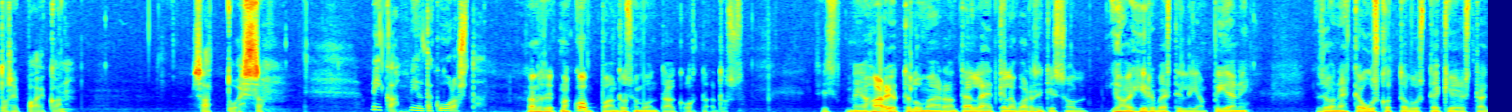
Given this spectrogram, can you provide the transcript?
tosi paikan sattuessa. Mika, miltä kuulostaa? Sanoisin, että mä komppaan tosi montaa kohtaa tuossa. Siis meidän harjoittelumäärä on tällä hetkellä varsinkin se on ihan hirveästi liian pieni. Ja se on ehkä uskottavuustekijöistä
